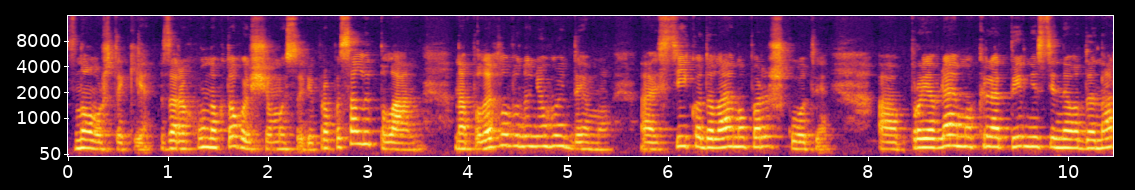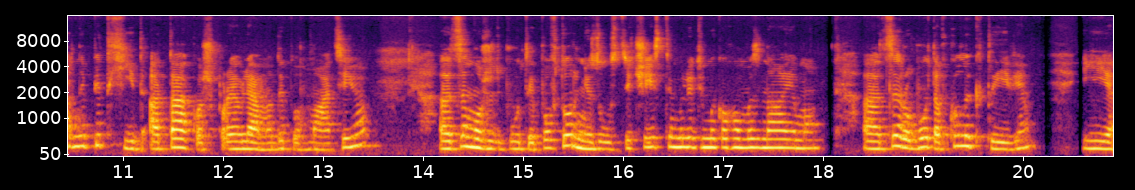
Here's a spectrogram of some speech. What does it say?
знову ж таки, за рахунок того, що ми собі прописали план, наполегливо до нього йдемо, е, стійко долаємо перешкоди, е, проявляємо креативність і неординарний підхід, а також проявляємо дипломатію. Е, Це можуть бути повторні зустрічі з тими людьми, кого ми знаємо, це робота в колективі, і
